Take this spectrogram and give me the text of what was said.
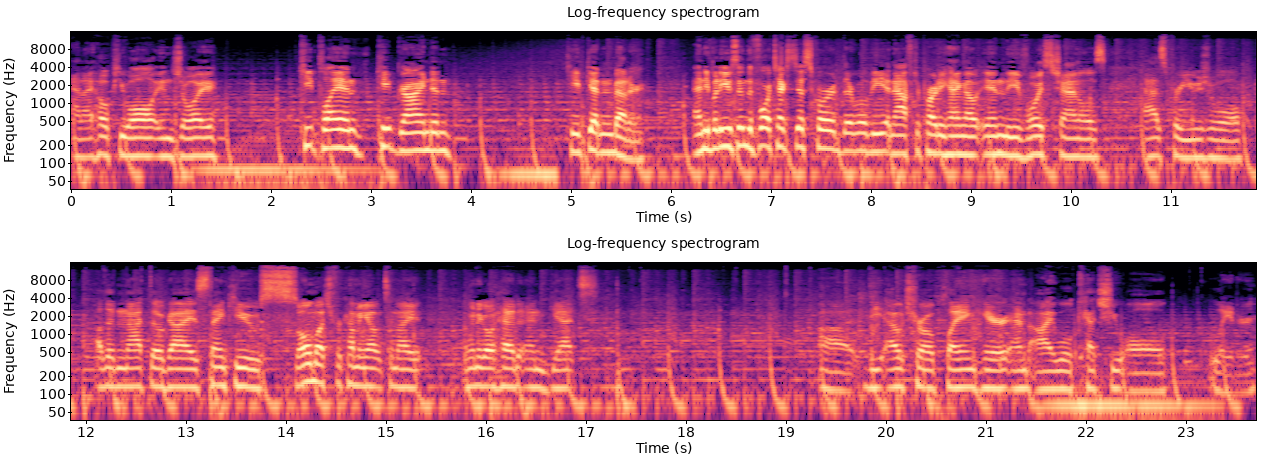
and I hope you all enjoy. Keep playing, keep grinding, keep getting better. Anybody who's in the Vortex Discord, there will be an after party hangout in the voice channels as per usual. Other than that, though, guys, thank you so much for coming out tonight. I'm going to go ahead and get uh, the outro playing here, and I will catch you all later.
